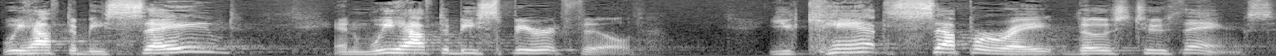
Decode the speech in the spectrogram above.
We have to be saved and we have to be spirit filled. You can't separate those two things.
